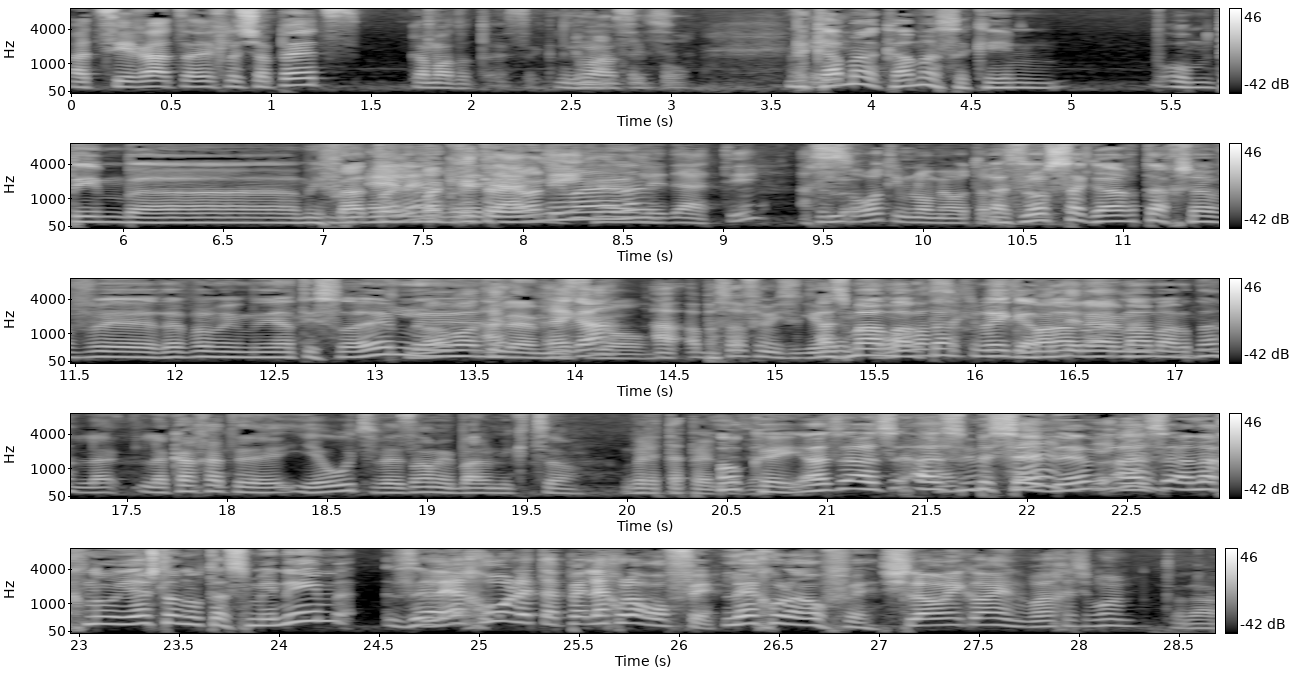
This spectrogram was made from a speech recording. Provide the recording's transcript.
עצירה, צריך לשפץ, גמרת את העסק, נגמר הסיפור. וכמה כמה עסקים עומדים במבחנים. אלה? בקריטריונים לדעתי- האלה? לדעתי, עשרות אם לא מאות אלפים. אז לא סגרת עכשיו אה, רבע ממדינת ישראל? לא אה, אמרתי אז להם רגע, לסגור. ה- בסוף הם יסגרו. אז מה אמרת? רגע, מה- אמרתי להם מה אמרת? לקחת אה, ייעוץ ועזרה מבעל מקצוע. ולטפל בזה. אוקיי, אז, אז, אז חייבים בסדר. אז אנחנו, יש לנו תסמינים, זה... לכו לטפל, לכו לרופא. לכו לרופא. שלומי כהן, רואה חשבון. תודה היה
